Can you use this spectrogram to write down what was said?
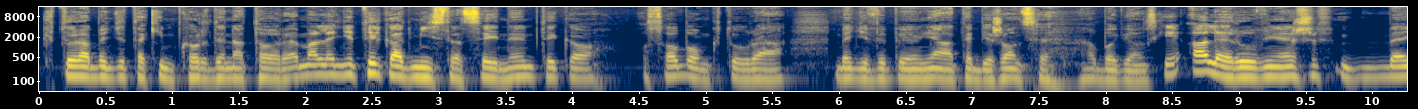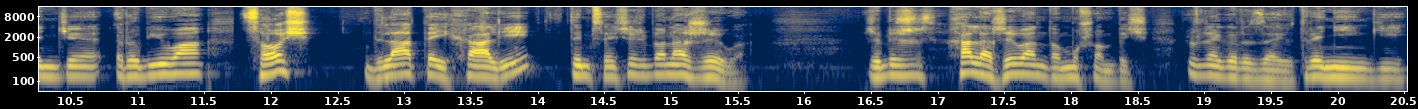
która będzie takim koordynatorem, ale nie tylko administracyjnym, tylko osobą, która będzie wypełniała te bieżące obowiązki, ale również będzie robiła coś dla tej hali, w tym sensie, żeby ona żyła. Żeby hala żyła, to muszą być różnego rodzaju treningi,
